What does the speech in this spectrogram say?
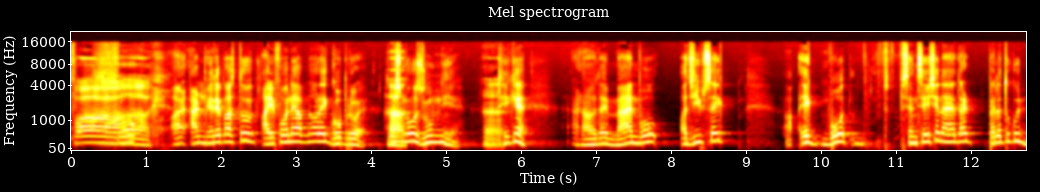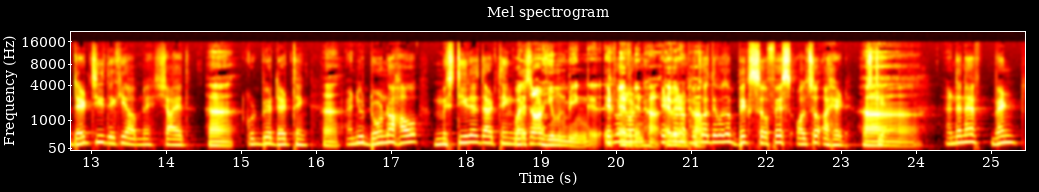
फक एंड मेरे पास तो आईफोन है अपना और एक गोप्रो है। तो उसमें वो जूम नहीं है। ठीक है? एंड आई मैन वो अजीब सा एक एक बहुत सेंसेशन आया दैट पहले तो कोई डेड चीज़ देखी आपने शायद। Could be a dead thing and you don't know how mysterious that thing but it's not human being it was evident हाँ evident because there was a big surface also ahead and then I went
